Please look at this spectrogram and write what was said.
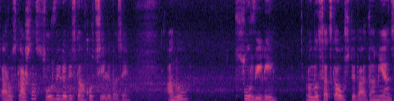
ტაროს გაშლა სურვილების განხორციელებაზე. ანუ სურვილი, რომელსაც გაუშვება ადამიანს,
